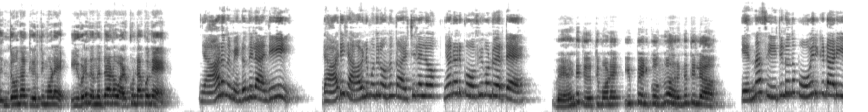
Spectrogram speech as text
എന്തോന്നാ കീർത്തി മോളെ? ചേച്ചി ഇവിടെ നിന്നിട്ടാണോ വഴക്കുണ്ടാക്കുന്നേ? ഞാനൊന്നും മിണ്ടുന്നില്ല ആന്റി. ഡാഡി രാവിലെ മുതൽ ഒന്നും കഴിച്ചില്ലല്ലോ. ഞാൻ ഒരു കോഫി കൊണ്ടുവരട്ടെ? വേണ്ട കീർത്തി മോളെ ഇപ്പൊ എനിക്കൊന്നും അറിഞ്ഞിട്ടില്ല. എന്നാ സീറ്റിലൊന്ന് പോയിരിക്കും ഡാഡി.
